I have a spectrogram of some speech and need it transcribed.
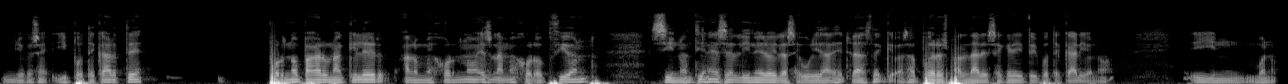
yo qué sé, hipotecarte por no pagar un alquiler a lo mejor no es la mejor opción si no tienes el dinero y la seguridad detrás de que vas a poder respaldar ese crédito hipotecario, ¿no? Y bueno,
